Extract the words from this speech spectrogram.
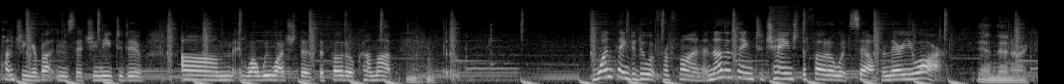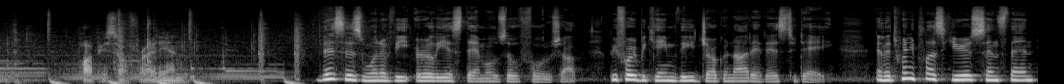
punching your buttons that you need to do um, while we watch the, the photo come up. One thing to do it for fun, another thing to change the photo itself, and there you are. And then I can pop yourself right in. This is one of the earliest demos of Photoshop, before it became the juggernaut it is today. In the 20 plus years since then,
